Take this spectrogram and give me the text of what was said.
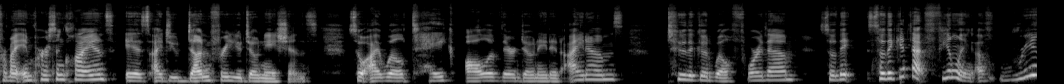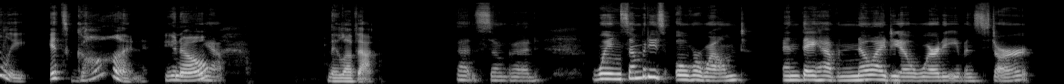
for my in-person clients is i do done for you donations. So i will take all of their donated items to the goodwill for them so they so they get that feeling of really? It's gone you know? Yeah. They love that. That's so good. When somebody's overwhelmed and they have no idea where to even start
